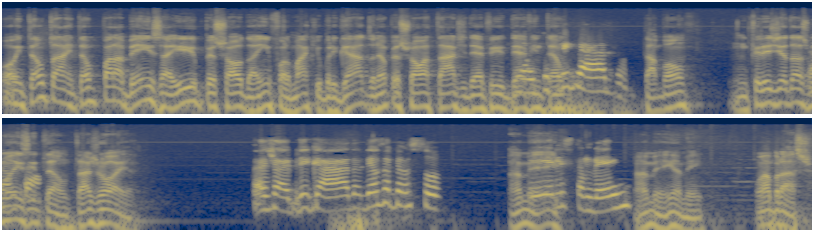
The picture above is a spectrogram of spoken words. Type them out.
Bom, então tá. Então, parabéns aí, o pessoal da Informac, obrigado, né? O pessoal à tarde deve, deve Muito então. obrigado. Tá bom? Um feliz dia das Então mães, tá. então, tá joia? Tá, Joia? Obrigada. Deus abençoe Amém. eles também. Amém, amém. Um abraço.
